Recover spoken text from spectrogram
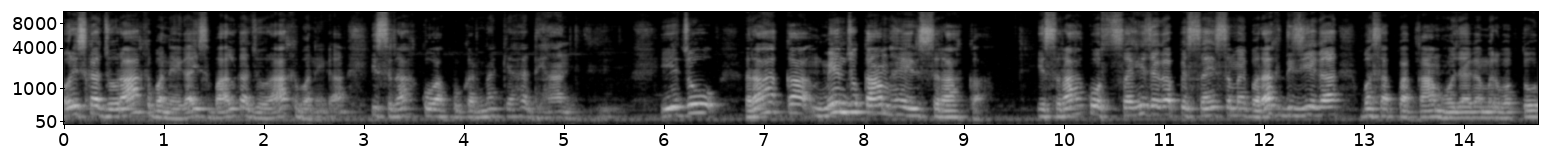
और इसका जो राख बनेगा, इस बाल का जो राख बनेगा, इस राख को आपको करना क्या है? ध्यान ये जो राह का मेन जो काम है इस राह का, इस राह को सही जगह पे सही समय पर रख दीजिएगा, बस आपका काम हो जाएगा मेरे भक्तों,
